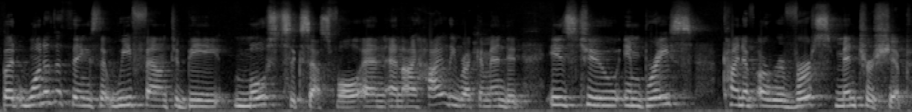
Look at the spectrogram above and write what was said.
But one of the things that we've found to be most successful, and, and I highly recommend it, is to embrace kind of a reverse mentorship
